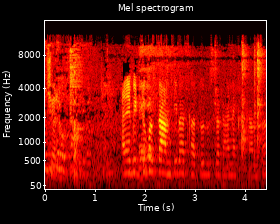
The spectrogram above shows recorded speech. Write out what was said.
चलो. आणि बिट्टू फक्त आमटी भात खातो दुसरं काय नाही खात आमचा.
